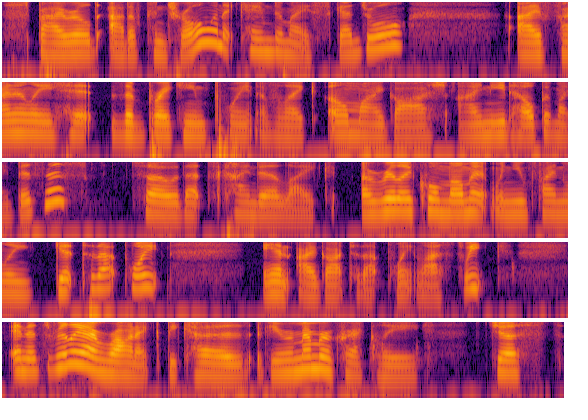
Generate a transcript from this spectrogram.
spiraled out of control when it came to my schedule. I finally hit the breaking point of like, oh my gosh, I need help in my business. So that's kind of like a really cool moment when you finally get to that point. And I got to that point last week. And it's really ironic because if you remember correctly, just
